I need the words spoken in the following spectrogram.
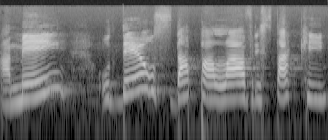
Amém? O Deus da palavra está aqui.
